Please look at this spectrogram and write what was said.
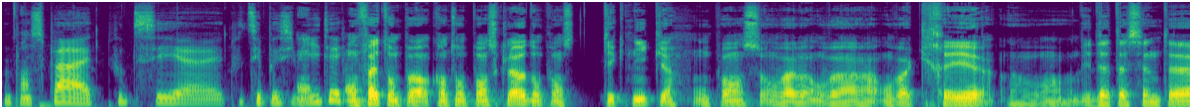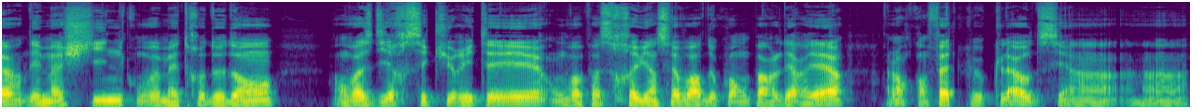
on ne pense pas à toutes ces, euh, toutes ces possibilités. En, fait, on, quand on pense cloud, on pense technique. On pense, on va, on va, on va créer des data centers, des machines qu'on va mettre dedans. On va se dire sécurité. On va pas très bien savoir de quoi on parle derrière. Alors qu'en fait, le cloud, c'est un, un,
